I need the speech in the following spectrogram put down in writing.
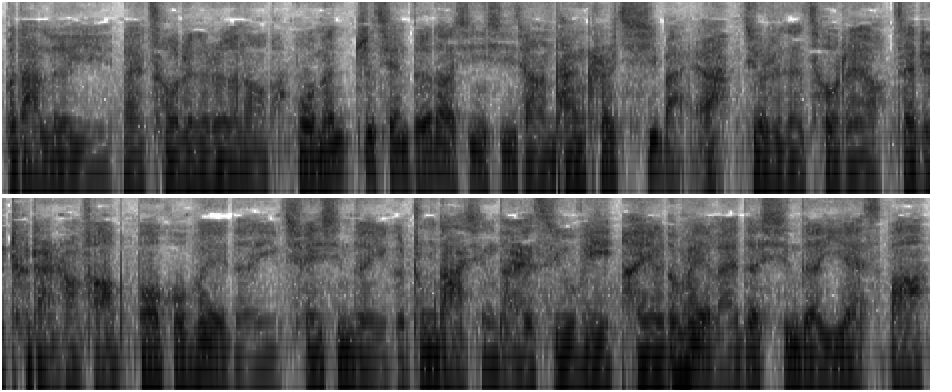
不大乐意来凑这个热闹吧？我们之前得到信息讲，坦克七百啊，就是在凑着要 在这车展上发布，包括魏的一个全新的一个中大型的 SUV，还有未来的新的 ES 八，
